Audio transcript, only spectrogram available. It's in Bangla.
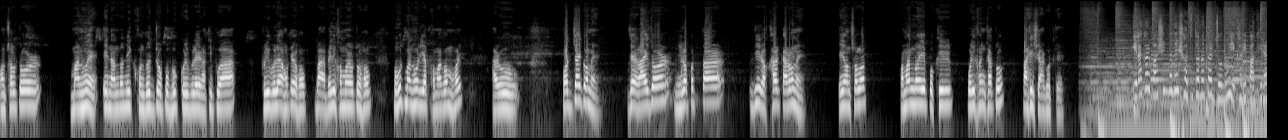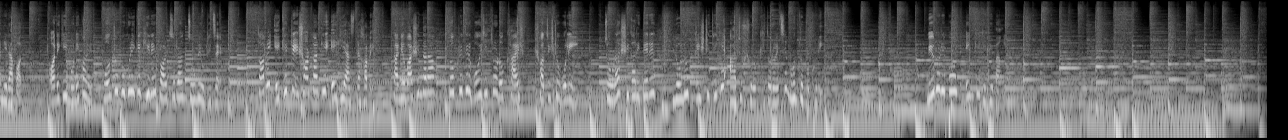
অঞ্চলটোৰ মানুহে এই নান্দনিক সৌন্দৰ্য উপভোগ কৰিবলৈ ৰাতিপুৱা ফুৰিবলৈ আহোঁতে হওক বা আবেলি সময়তো হওক বহুত মানুহৰ ইয়াত সমাগম হয় আৰু পৰ্যায়ক্ৰমে যে ৰাইজৰ নিৰাপত্তা দি ৰখাৰ কাৰণে এই অঞ্চলত ক্ৰমান্বয়ে পক্ষীর পক্ষীৰ পৰিসংখ্যাটো বাঢ়িছে আগতকৈ। এলাকার বাসিন্দাদের সচেতনতার জন্য এখানে পাখিরা নিরাপদ। অনেকেই মনে করেন মন্ত্রপুকুরিকে ঘিরে পর্যটন জমে উঠেছে। তবে এক্ষেত্রে সরকারকে এগিয়ে আসতে হবে। স্থানীয় বাসিন্দারা প্রকৃতির বৈচিত্র্য রক্ষায় সচেষ্ট বলেই চোরা শিকারীদের লোলুপ দৃষ্টি থেকে আজও সুরক্ষিত রয়েছে মন্ত্রপুকুরি। Bureau report NK TV Bangla.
